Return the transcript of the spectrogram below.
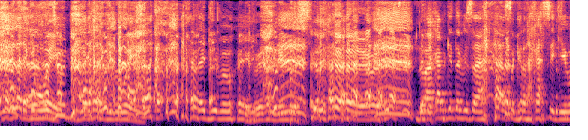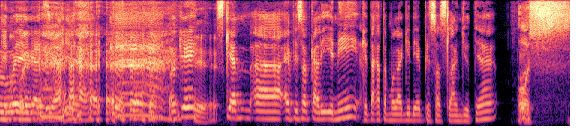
kita ada giveaway kita ada giveaway ada giveaway. giveaway kan Doakan kita bisa segera kasih giveaway ya guys ya. Oke, sekian uh, episode kali ini. Kita ketemu lagi di episode selanjutnya. Us.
